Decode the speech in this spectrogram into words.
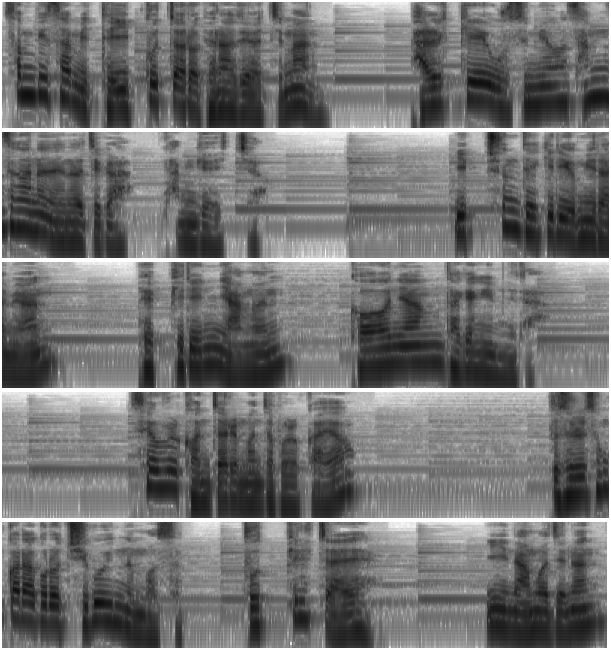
선비사 밑에 입구자로 변화되었지만 밝게 웃으며 상승하는 에너지가 담겨 있죠. 입춘대길이 음이라면 배필인 양은 건양다경입니다. 세울 건자를 먼저 볼까요? 붓을 손가락으로 쥐고 있는 모습, 붓 필자에 이 나머지는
